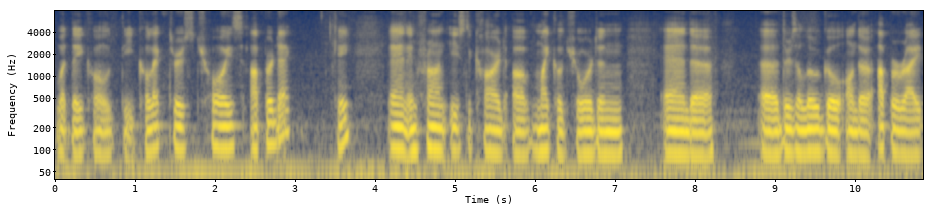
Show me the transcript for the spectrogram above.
what they call the collector's choice upper deck okay? And in front is the card of Michael Jordan. And uh, uh, there's a logo on the upper right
